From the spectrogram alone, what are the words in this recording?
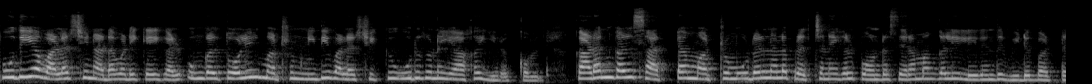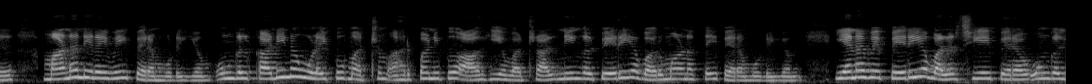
புதிய வளர்ச்சி நடவடிக்கைகள் உங்கள் தொழில் மற்றும் நிதி வளர்ச்சிக்கு உறுதுணையாக இருக்கும். கடன்கள் சட்டம் மற்றும் உடல்நல பிரச்சனைகள் போன்ற சிரமங்களில் இருந்து விடுபட்டு மனநிறைவை பெற முடியும். உங்கள் கடின உழைப்பு மற்றும் அர்ப்பணிப்பு ஆகியவற்றால் நீங்கள் பெரிய வருமானத்தை பெற முடியும். எனவே பெரிய வளர்ச்சியை பெற உங்கள்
